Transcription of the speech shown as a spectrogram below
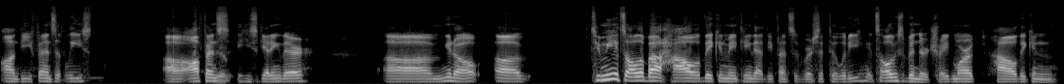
on defense at least. Uh, offense, yep. he's getting there. Um, you know, uh, to me, it's all about how they can maintain that defensive versatility. It's always been their trademark, how they can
